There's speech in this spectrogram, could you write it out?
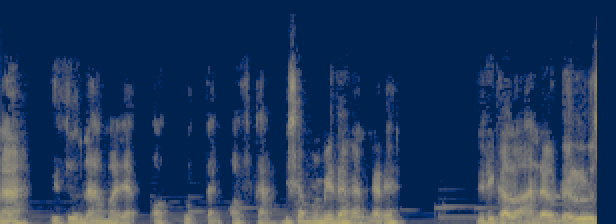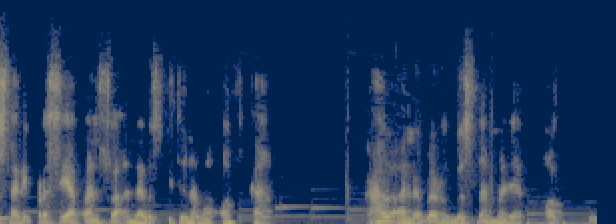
Nah, itu namanya output dan outcome. Bisa membedakan kan ya? Jadi kalau Anda udah lulus tadi persiapan setelah Anda lulus itu nama outcome. Kalau Anda baru lulus namanya output.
